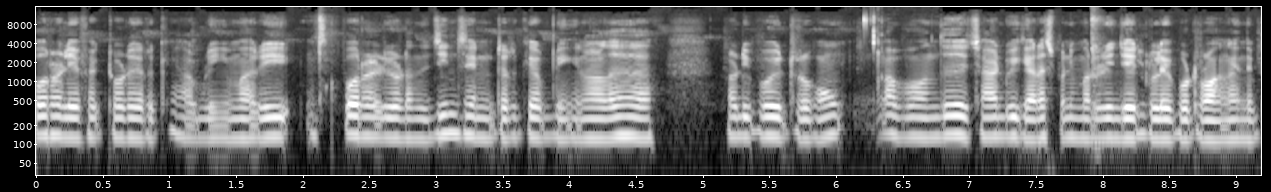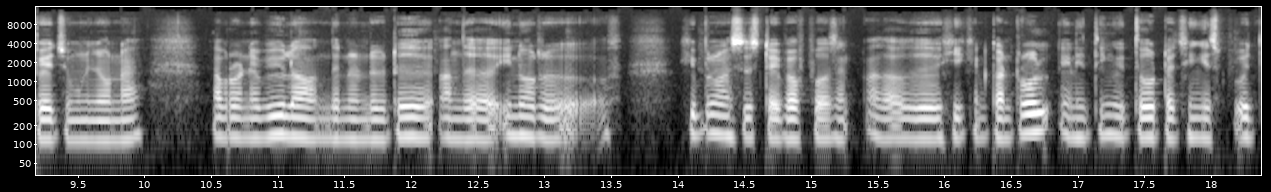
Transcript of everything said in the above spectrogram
போராளி எஃபெக்டோடு இருக்கேன் அப்படிங்கிற மாதிரி போராளியோட அந்த ஜீன்ஸ் என்கிட்ட இருக்குது அப்படிங்கிறனால அப்படி போயிட்டுருக்கோம் அப்போ வந்து சாட்விக் அரெஸ்ட் பண்ணி மறுபடியும் ஜெயிலுக்குள்ளேயே போட்டுருவாங்க. இந்த பேச்சு முடிஞ்சோடனே அப்புறம் நெபியூலா வந்து நின்றுக்கிட்டு அந்த இன்னொரு ஹிப்னோசிஸ் டைப் ஆஃப் பர்சன் அதாவது he can control any thing without touching is with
